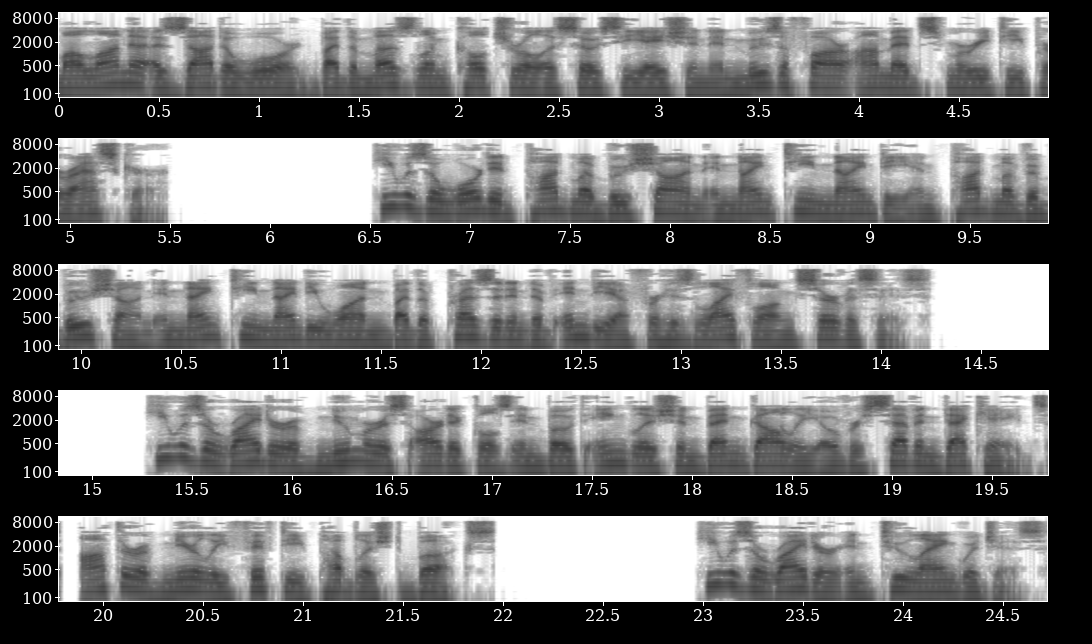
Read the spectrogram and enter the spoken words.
Maulana Azad Award by the Muslim Cultural Association and Muzaffar Ahmed Smriti Puraskar. He was awarded Padma Bhushan in 1990 and Padma Vibhushan in 1991 by the President of India for his lifelong services. He was a writer of numerous articles in both English and Bengali over seven decades, author of nearly 50 published books. He was a writer in two languages.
